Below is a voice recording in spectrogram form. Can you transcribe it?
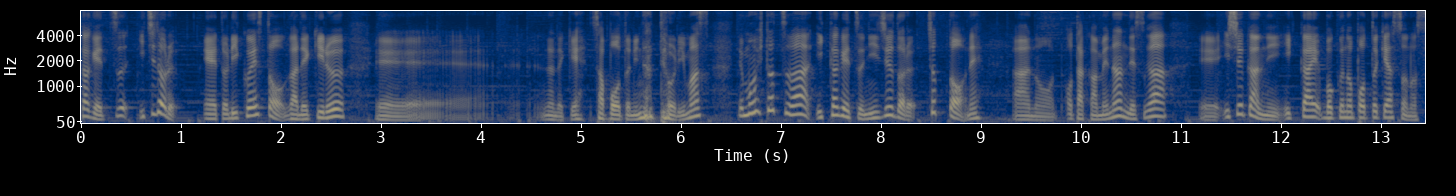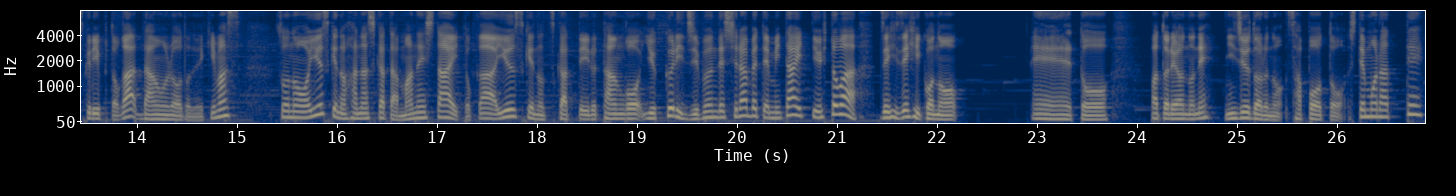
ヶ月1ドル、えっ、ー、と、リクエストができる、えー、なんだっけ、サポートになっております。で、もう1つは1ヶ月20ドル、ちょっとね、あの、お高めなんですが、えー、1週間に1回僕のポッドキャストのスクリプトがダウンロードできます。そのゆうすけの話し方真似したいとかゆうすけの使っている単語ゆっくり自分で調べてみたいっていう人はぜひぜひこのえっ、とパトレオンのね20ドルのサポートをしてもらって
